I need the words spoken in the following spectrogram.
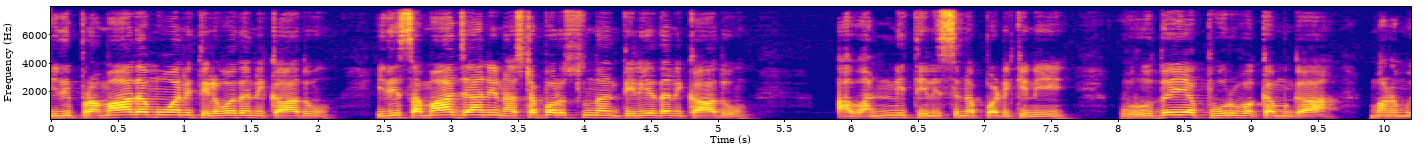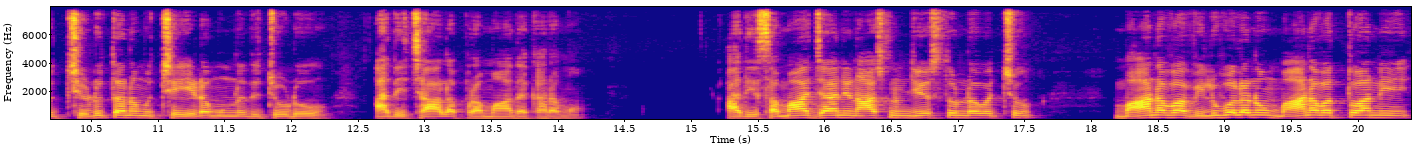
ఇది ప్రమాదము అని తెలియదని కాదు ఇది సమాజాన్ని నష్టపరుస్తుందని తెలియదని కాదు అవన్నీ తెలిసినప్పటికీ హృదయపూర్వకంగా మనము చెడుతనము చేయడం ఉన్నది చూడు అది చాలా ప్రమాదకరము. అది సమాజాన్ని నాశనం చేస్తుండవచ్చు. మానవ విలువలను మానవత్వాన్ని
